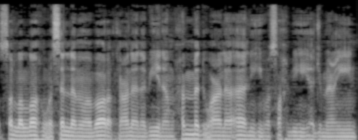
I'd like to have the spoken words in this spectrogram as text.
Sallallahu wa sallam wa baraka ala nabijina Muhammad wa ala alihi wa sahbihi ajma'in.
